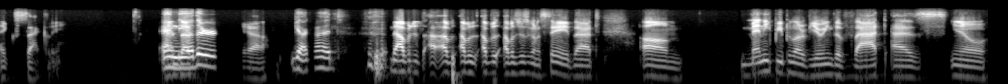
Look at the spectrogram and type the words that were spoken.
Exactly. And, and the other. Yeah. Yeah, go ahead. no, I was just I, I was I was I was just gonna say that um many people are viewing the VAT as you know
